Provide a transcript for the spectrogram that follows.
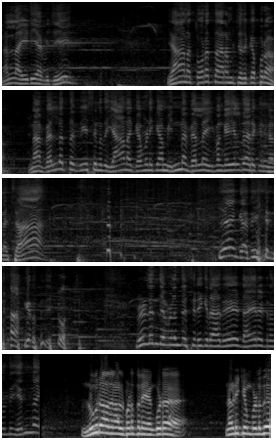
நல்ல ஐடியா விஜய் யானை துரத்த ஆரம்பிச்சதுக்கப்புறம் நான் வெள்ளத்தை வீசினது யானை கவனிக்காம இன்னும் வெள்ளை இவன் கையில் தான் இருக்குன்னு நினைச்சா? ஏன் கதை என்ன ஆகிறது? விழுந்து விழுந்து சிரிக்கிறாரு. டைரக்டர் வந்து என்ன? நூறாவது நாள் படத்தில் என் கூட நடிக்கும் பொழுது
